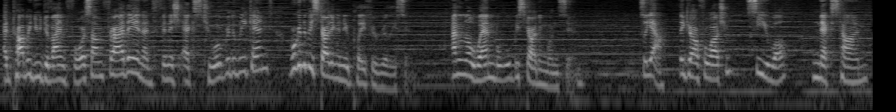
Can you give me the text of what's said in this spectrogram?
I'd probably do Divine Force on Friday, and I'd finish X2 over the weekend. We're going to be starting a new playthrough really soon. I don't know when, but we'll be starting one soon. So yeah, thank you all for watching. See you all next time.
